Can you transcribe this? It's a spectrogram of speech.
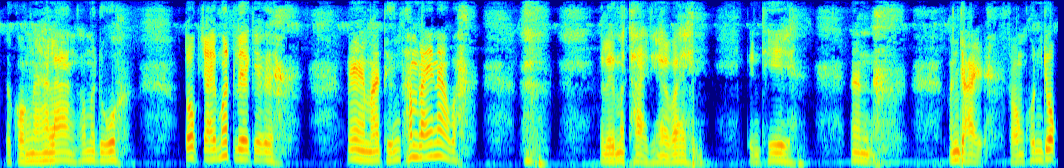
เจ้าของนาล่างเขามาดู ตกใจมดเลยแกเออแม่มาถึงทำไรหนะวะ ก็เลยมาถ่ายที่ไว้ เป็นที่นั่นมันใหญ่สองคนยก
